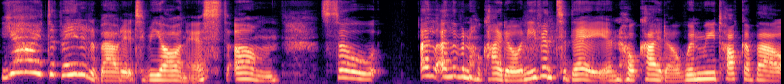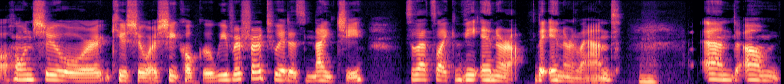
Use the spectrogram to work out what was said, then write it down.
yeah, I debated about it to be honest. Um so I, I live in Hokkaido, and even today in Hokkaido, when we talk about Honshu or Kyushu or Shikoku, we refer to it as Naichi. So that's like the inner, the inner land. Mm. And um,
